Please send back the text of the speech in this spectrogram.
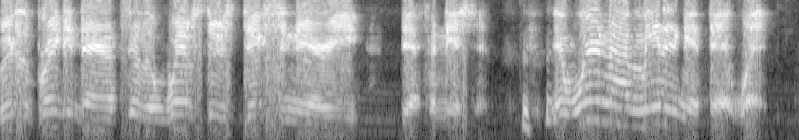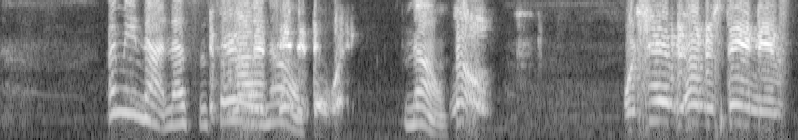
We just break it down to the Webster's dictionary definition, and we're not meaning it that way. I mean, not necessarily. It's not necessarily. No, intended that way. no. No. What you have to understand is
